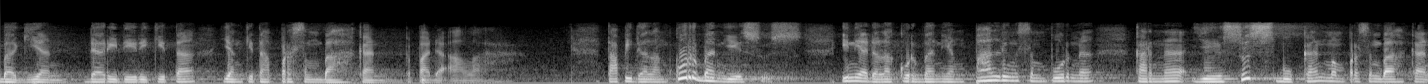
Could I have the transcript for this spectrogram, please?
bagian dari diri kita yang kita persembahkan kepada Allah. Tapi dalam kurban Yesus, ini adalah kurban yang paling sempurna karena Yesus bukan mempersembahkan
